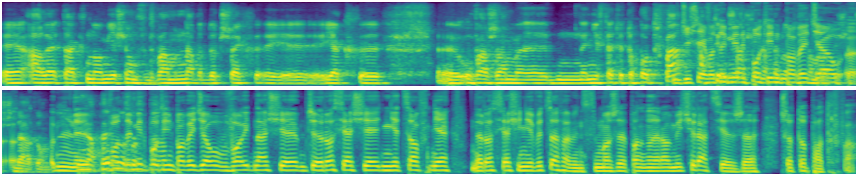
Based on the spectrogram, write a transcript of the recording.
e, ale tak no miesiąc, dwa, nawet do trzech, e, jak uważam, niestety to potrwa. Dzisiaj Władimir Putin powiedział, Władimir Putin powiedział, wojna się, czy Rosja się nie cofnie, Rosja się nie wycofa, więc może pan generał mieć rację, że, że to potrwa.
